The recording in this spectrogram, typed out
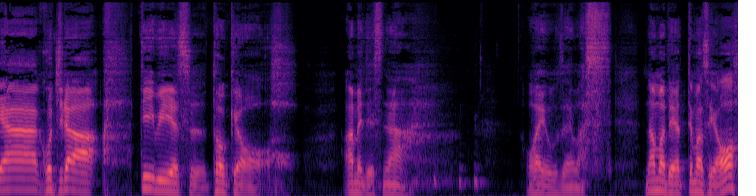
やー、こちら、TBS 東京、雨ですな。おはようございます。生でやってますよ。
